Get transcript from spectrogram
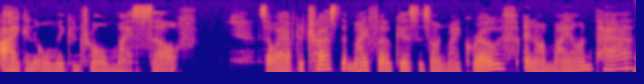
I can only control myself. So I have to trust that my focus is on my growth and on my own path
